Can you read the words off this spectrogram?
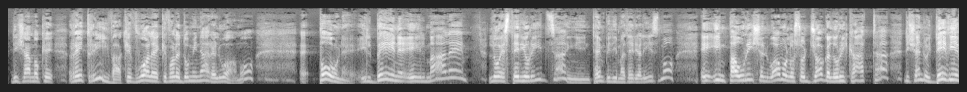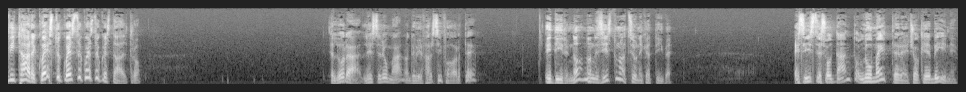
diciamo che retriva, che vuole, che vuole dominare l'uomo, eh, pone il bene e il male, lo esteriorizza in, in tempi di materialismo e impaurisce l'uomo, lo soggioga, lo ricatta, dicendogli devi evitare questo, questo, questo e quest'altro. Allora l'essere umano deve farsi forte e dire no, non esistono azioni cattive. Esiste soltanto l'omettere ciò che è bene.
